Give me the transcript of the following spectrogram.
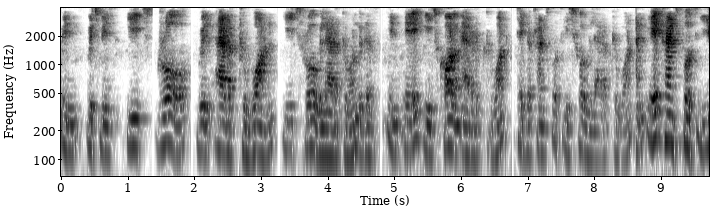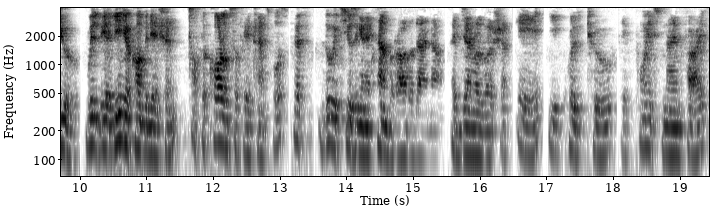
in, which means each row will add up to one. Each row will add up to one because in A, each column added up to one. Take the transpose, each row will add up to one, and A transpose U will be a linear combination of the columns of A transpose. Let's do it using an example rather than a, a general version. A equal to say 0.95,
